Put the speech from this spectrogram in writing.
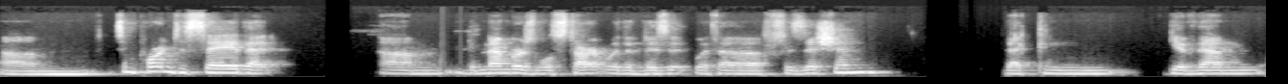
Um, it's important to say that um, the members will start with a visit with a physician that can give them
